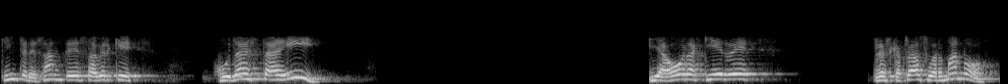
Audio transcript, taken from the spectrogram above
Qué interesante es saber que Judá está ahí. Y ahora quiere rescatar a su hermano.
